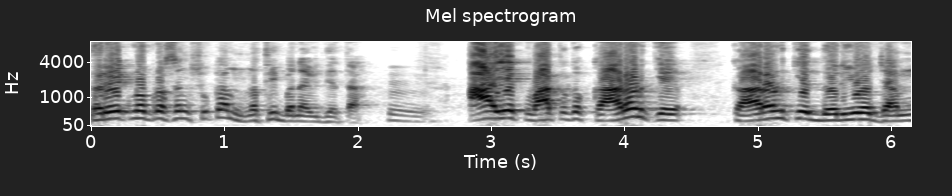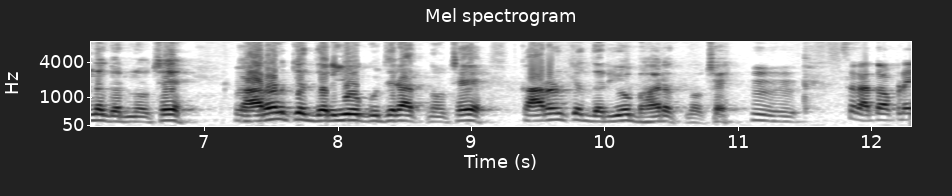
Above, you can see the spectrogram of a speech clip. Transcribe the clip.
દરેકનો પ્રસંગ શું કામ નથી બનાવી દેતા આ એક વાત તો કારણ કે કારણ કે દરિયો જામનગરનો છે, કારણ કે દરિયો ગુજરાતનો છે, કારણ કે દરિયો ભારતનો છે. સર આ તો આપણે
